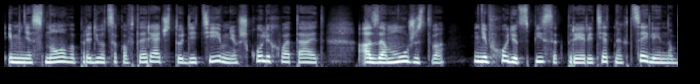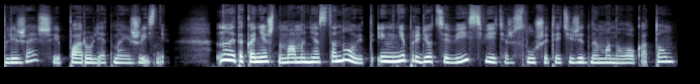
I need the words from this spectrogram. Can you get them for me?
И мне снова придется повторять, что детей мне в школе хватает, а замужество – не входит в список приоритетных целей на ближайшие пару лет моей жизни. Но это, конечно, мама не остановит, и мне придется весь вечер слушать очевидный монолог о том,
